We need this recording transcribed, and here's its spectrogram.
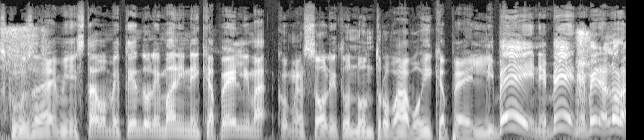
Scusa, eh, mi stavo mettendo le mani nei capelli, ma come al solito non trovavo i capelli. Bene, bene, bene. Allora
